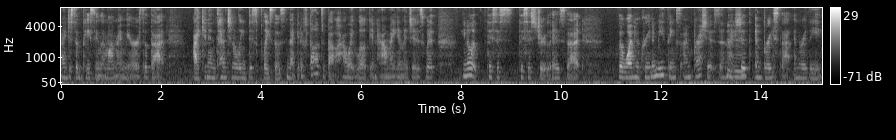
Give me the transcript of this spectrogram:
and I just am pasting them on my mirror so that I can intentionally displace those negative thoughts about how I look and how my image is with, you know what, this is this is true, is that the one who created me thinks I'm precious and mm-hmm. I should embrace that and really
